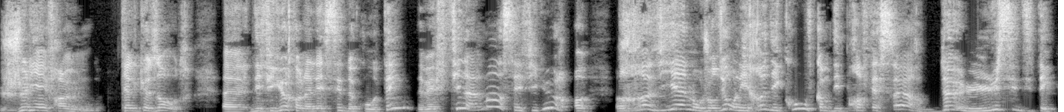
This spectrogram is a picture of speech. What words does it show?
Julien Freund, quelques autres, euh, des figures qu'on a laissées de côté, mais finalement, ces figures euh, reviennent aujourd'hui, on les redécouvre comme des professeurs de lucidité.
